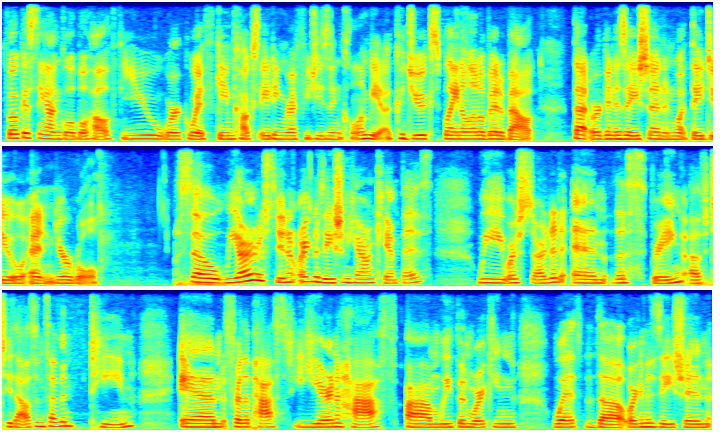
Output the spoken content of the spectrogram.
Focusing on global health, you work with Gamecocks Aiding Refugees in Columbia. Could you explain a little bit about that organization and what they do and your role? So, we are a student organization here on campus. We were started in the spring of 2017, and for the past year and a half, um, we've been working with the organization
